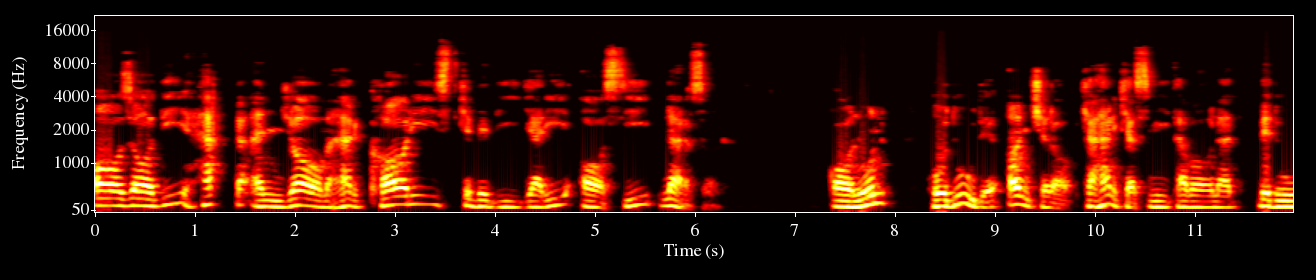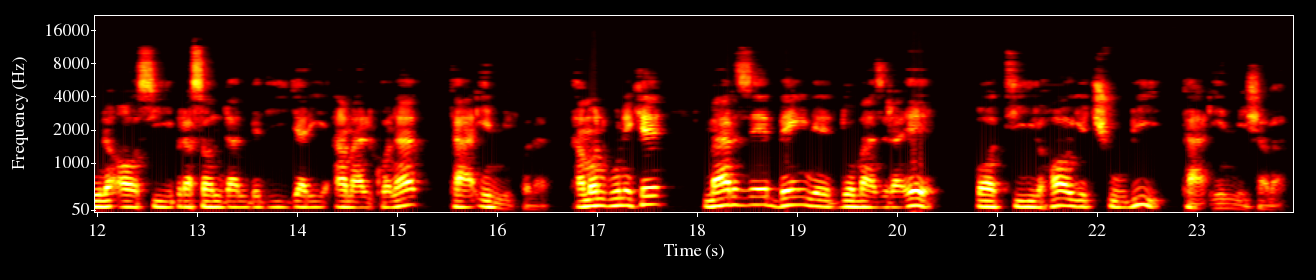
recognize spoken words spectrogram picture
آزادی حق انجام هر کاری است که به دیگری آسیب نرساند. قانون حدود آنچه را که هر کس می‌تواند بدون آسیب رساندن به دیگری عمل کند تعیین می کند همان گونه که مرز بین دو مزرعه با تیرهای چوبی تعیین می شود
